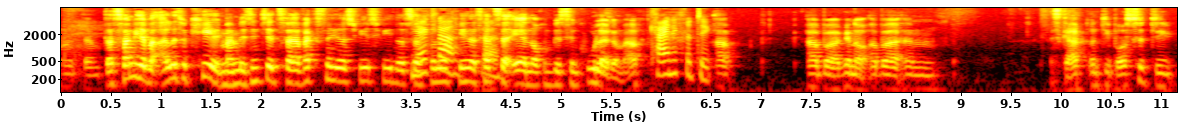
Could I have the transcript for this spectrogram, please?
Und, ähm, das fand ich aber alles okay. Ich meine, wir sind jetzt zwei Erwachsene, die das Spiel spielen, das war Ja, voll klar, okay. Das hat es ja eher noch ein bisschen cooler gemacht. Keine Kritik. Ah, Aber genau, aber ähm, es gab, und die Bosse, die,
